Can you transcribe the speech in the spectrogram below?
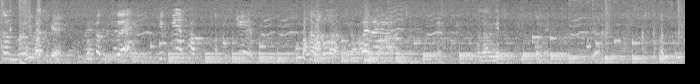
그럼 물 공깃밥 두 개. 물밥 두 개? 육개밥 일 공깃밥 하나, 하나, 공깃밥 그래, 하나. 그래. 네. 사장님, 이거네. 미안. 같은 거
